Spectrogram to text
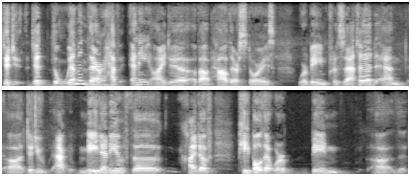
Did you did the women there have any idea about how their stories were being presented, and uh, did you ac meet any of the kind of people that were being uh, that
